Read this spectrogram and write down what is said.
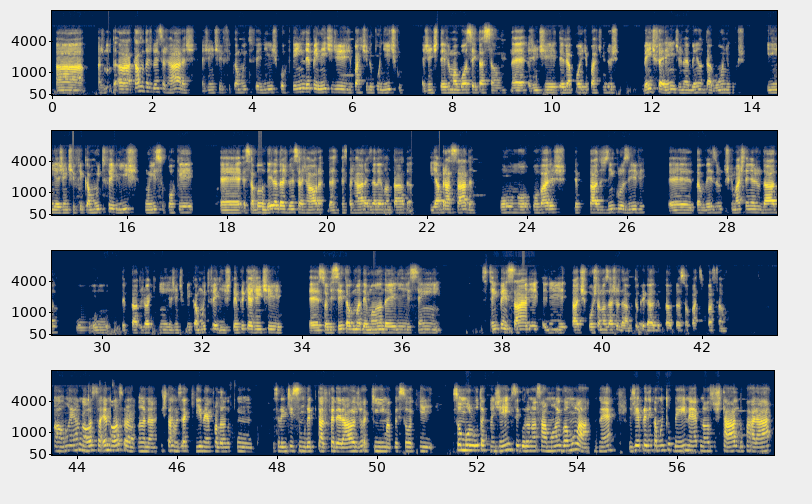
a, a causa das doenças raras, a gente fica muito feliz porque, independente de, de, partido político, a gente teve uma boa aceitação, né? A gente teve apoio de partidos bem diferentes, né? Bem antagônicos, e a gente fica muito feliz com isso porque é, essa bandeira das doenças, raras, das doenças raras é levantada e abraçada por, por vários deputados, inclusive, é, talvez um dos que mais tenha ajudado o, o, deputado Joaquim, a gente fica muito feliz. Sempre que a gente é, solicita alguma demanda, ele, sem, sem pensar, ele está disposto a nos ajudar. Muito obrigado, deputado, pela sua participação. A honra é nossa, é nossa, Ana, estarmos aqui, né, falando com excelentíssimo deputado federal, Joaquim, uma pessoa que somou luta com a gente, segurou nossa mão e vamos lá, né? Nos representa muito bem, né, nosso estado do Pará,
